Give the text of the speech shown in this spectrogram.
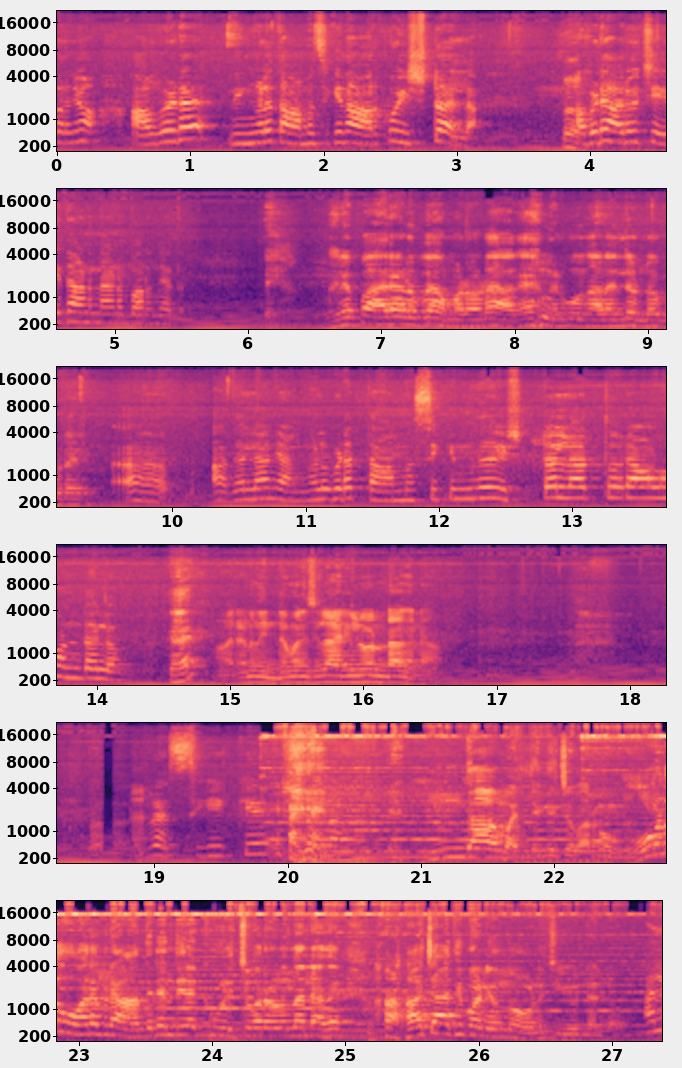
പറഞ്ഞു അവിടെ നിങ്ങൾ താമസിക്കുന്ന ആർക്കും ഇഷ്ടമല്ല. അവിടെ ആരോ ചെയ്താണെന്നാണ് പറഞ്ഞത്. അങ്ങനെ ഇപ്പൊ ആരാണ് ഇപ്പൊ നമ്മളോട് ആകെ ഞങ്ങൾ മൂന്നാളല്ലേ ഉള്ളൂ ഇവിടെ? ആ, അതല്ല ഞങ്ങളിവിടെ താമസിക്കുന്നത് ഇഷ്ടമല്ലാത്ത ഒരാളുണ്ടല്ലോ. ആരാണ്? നിന്റെ മനസ്സിൽ ആരെങ്കിലും ഉണ്ടോ അങ്ങനെ? റസിക്ക് എന്താ മല്ലികച്ച് പറഞ്ഞു ഓൾ ഓരോ ഭ്രാന്തിനെ എന്തിനൊക്കെ വിളിച്ചു പറയണമെന്നല്ലാതെ ആ ജാതി പണിയൊന്നും ഓൾ ചെയ്യൂലല്ലോ. അല്ല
